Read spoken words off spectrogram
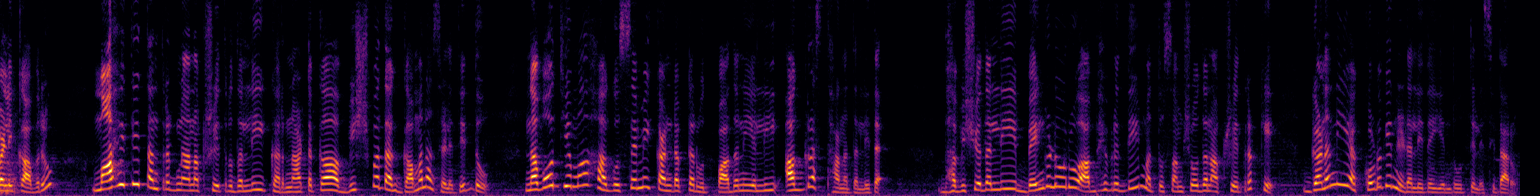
ಬಳಿಕ ಅವರು ಮಾಹಿತಿ ತಂತ್ರಜ್ಞಾನ ಕ್ಷೇತ್ರದಲ್ಲಿ ಕರ್ನಾಟಕ ವಿಶ್ವದ ಗಮನ ಸೆಳೆದಿದ್ದು, ನವೋದ್ಯಮ ಹಾಗೂ ಸೆಮಿ ಕಂಡಕ್ಟರ್ ಉತ್ಪಾದನೆಯಲ್ಲಿ ಅಗ್ರಸ್ಥಾನದಲ್ಲಿದೆ. ಭವಿಷ್ಯದಲ್ಲಿ ಬೆಂಗಳೂರು ಅಭಿವೃದ್ಧಿ ಮತ್ತು ಸಂಶೋಧನಾ ಕ್ಷೇತ್ರಕ್ಕೆ ಗಣನೀಯ ಕೊಡುಗೆ ನೀಡಲಿದೆ ಎಂದು ತಿಳಿಸಿದರು.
